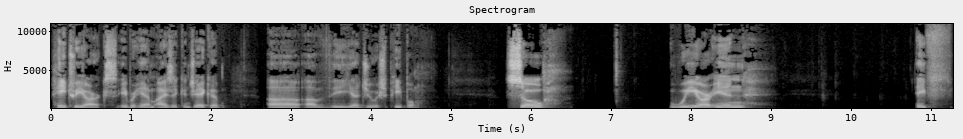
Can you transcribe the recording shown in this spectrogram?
patriarchs, Abraham, Isaac, and Jacob, uh, of the uh, Jewish people. So we are in a f-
